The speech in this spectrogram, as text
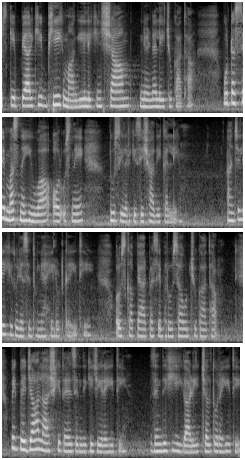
उसके प्यार की भीख मांगी, लेकिन शाम निर्णय ले चुका था। वो टस से मस नहीं हुआ और उसने दूसरी लड़की से शादी कर ली। अंजलि की तो जैसे दुनिया ही लुट गई थी और उसका प्यार पर से भरोसा उठ चुका था। वो एक बेजान लाश की तरह ज़िंदगी जी रही थी। ज़िंदगी की गाड़ी चल तो रही थी,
